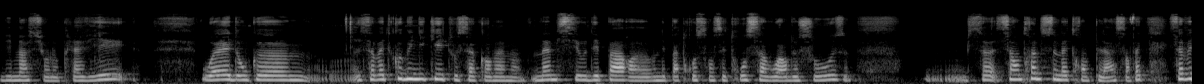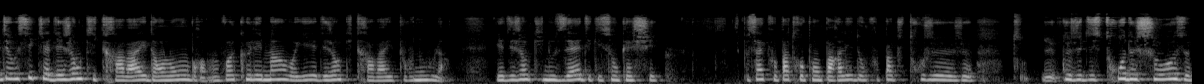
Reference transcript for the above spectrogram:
Les mains sur le clavier. Ouais, donc, euh, ça va être communiqué, tout ça, quand même. Même si, au départ, euh, on n'est pas trop censé trop savoir de choses c'est en train de se mettre en place. En fait, ça veut dire aussi qu'il y a des gens qui travaillent dans l'ombre. On voit que les mains, vous voyez, il y a des gens qui travaillent pour nous, là. Il y a des gens qui nous aident et qui sont cachés. C'est pour ça qu'il ne faut pas trop en parler, donc il ne faut pas que, je, que je dise trop de choses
